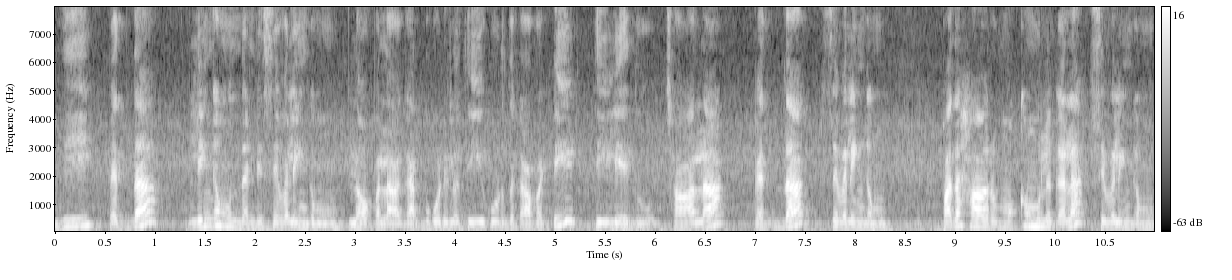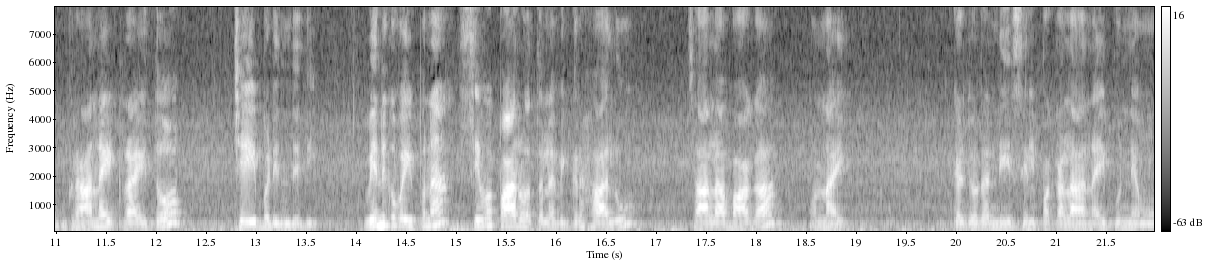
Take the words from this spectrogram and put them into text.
ఇది పెద్ద లింగం ఉందండి శివలింగము. లోపల గర్భగుడిలో తీయకూడదు కాబట్టి తీయలేదు. చాలా పెద్ద శివలింగము. పదహారు ముఖములు గల శివలింగము గ్రానైట్ రాయితో చేయబడింది ఇది వెనుక వైపున శివపార్వతుల విగ్రహాలు చాలా బాగా ఉన్నాయి. ఇక్కడ చూడండి శిల్పకళ నైపుణ్యము.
